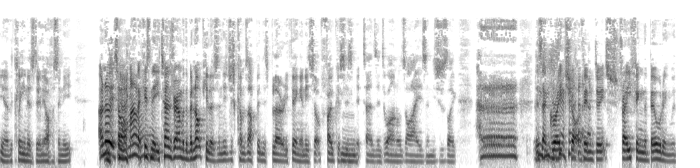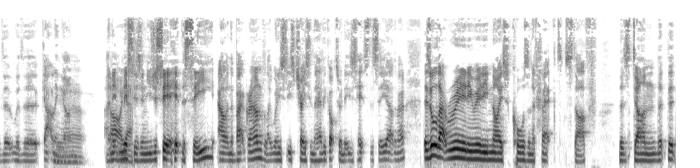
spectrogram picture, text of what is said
you know the cleaners doing the office, and he. Oh no, it's Art Malik, isn't it? He turns around with the binoculars and he just comes up in this blurry thing and he sort of focuses Mm. and it turns into Arnold's eyes and he's just like, "Arrrr." there's that great shot of him doing, strafing the building with the, with the Gatling gun and Oh, it yeah. misses and you just see it hit the sea out in the background, like when he's, he's chasing the helicopter and it just hits the sea out in the background. There's all that really, really nice cause and effect stuff that's done that, that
